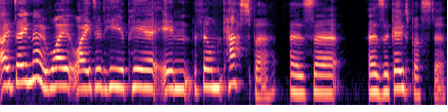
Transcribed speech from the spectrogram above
I don't know why why did he appear in the film Casper as a as a Ghostbuster?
